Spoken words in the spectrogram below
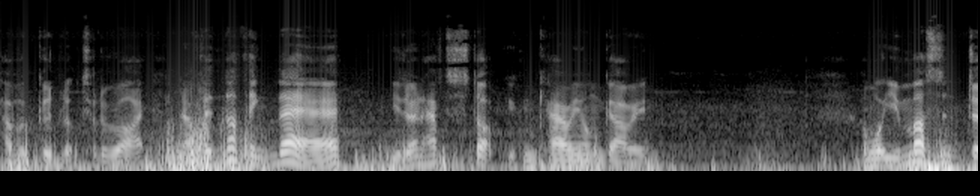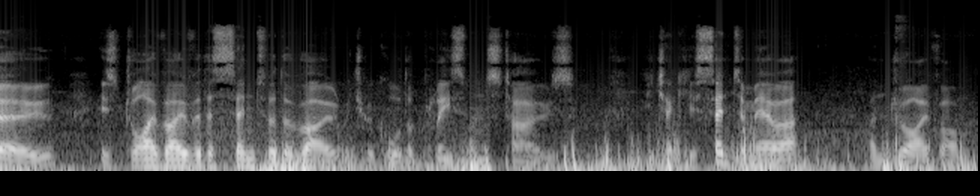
have a good look to the right. Now if there's nothing there, you don't have to stop, you can carry on going. And what you mustn't do is drive over the centre of the road, which we call the policeman's toes. You check your centre mirror and drive on.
